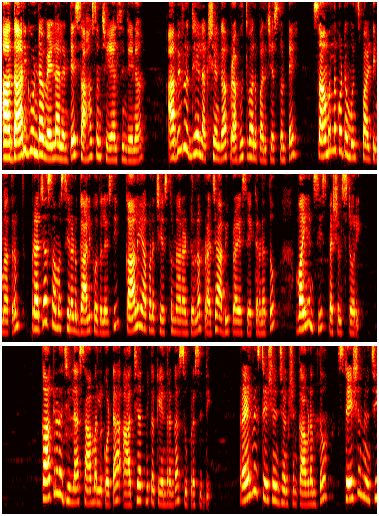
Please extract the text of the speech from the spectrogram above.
ఆ దారి గుండా వెళ్ళాలంటే సాహసం చేయాల్సిందేనా? అభివృద్ధే లక్ష్యంగా ప్రభుత్వాలు పనిచేస్తుంటే సామర్లకోట మున్సిపాలిటీ మాత్రం ప్రజా సమస్యలను గాలికొదిలేసి కాలయాపన చేస్తున్నారంటున్న ప్రజా అభిప్రాయ సేకరణతో వైఎన్సీ స్పెషల్ స్టోరీ. కాకినాడ జిల్లా సామర్లకోట ఆధ్యాత్మిక కేంద్రంగా సుప్రసిద్ధి. రైల్వే స్టేషన్ జంక్షన్ కావడంతో స్టేషన్ నుంచి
